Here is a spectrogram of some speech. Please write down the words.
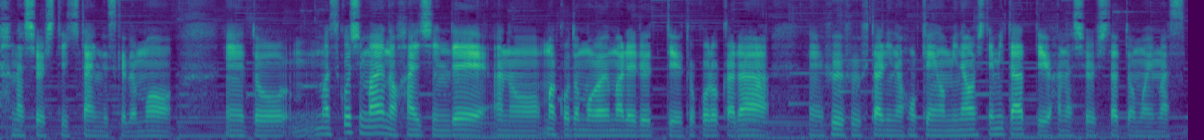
話をしていきたいんですけども、え、ー、と、まあ、少し前の配信で、あの、まあ、子供が生まれるっていうところから、えー、夫婦2人の保険を見直してみたっていう話をしたと思います。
